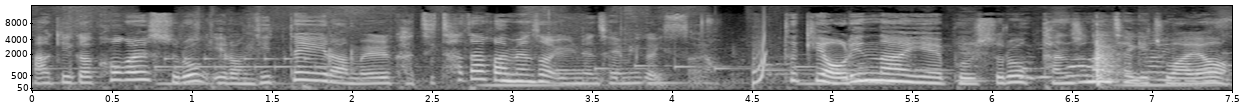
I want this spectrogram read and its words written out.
아기가 커갈수록 이런 디테일함을 같이 찾아가면서 읽는 재미가 있어요. 특히 어린 나이에 볼수록 단순한 책이 좋아요.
